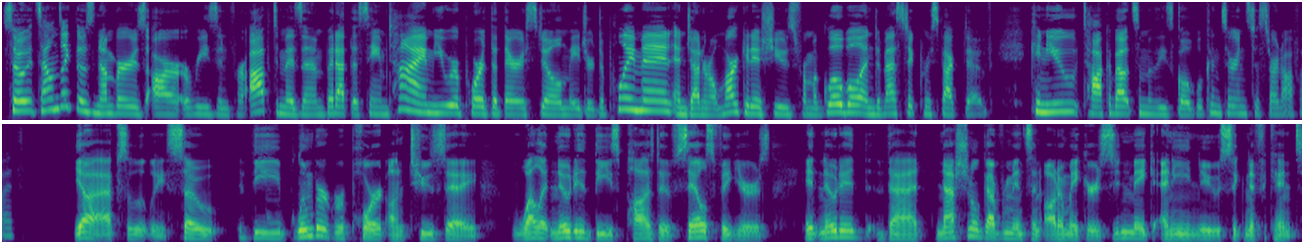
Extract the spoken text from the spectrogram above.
So it sounds like those numbers are a reason for optimism, but at the same time, you report that there is still major deployment and general market issues from a global and domestic perspective. Can you talk about some of these global concerns to start off with? Yeah, absolutely. So the Bloomberg report on Tuesday, while it noted these positive sales figures, it noted that national governments and automakers didn't make any new significant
